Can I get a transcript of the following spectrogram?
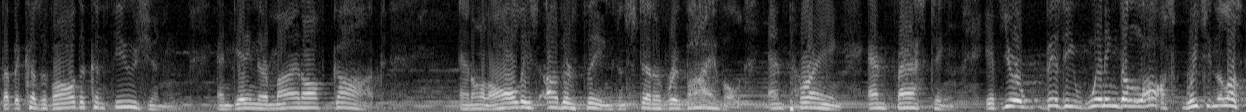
But because of all the confusion and getting their mind off God and on all these other things instead of revival and praying and fasting, if you're busy winning the lost, reaching the lost,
